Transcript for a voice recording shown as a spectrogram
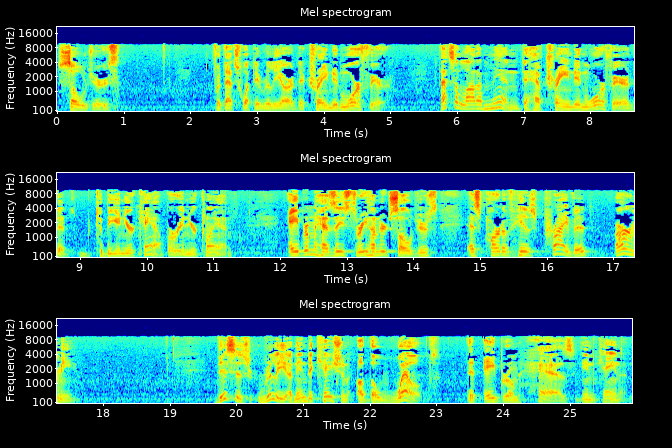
soldiers, for that's what they really are. They're trained in warfare. That's a lot of men to have trained in warfare that to be in your camp or in your clan. Abram has these 300 soldiers as part of his private army. This is really an indication of the wealth that Abram has in Canaan.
